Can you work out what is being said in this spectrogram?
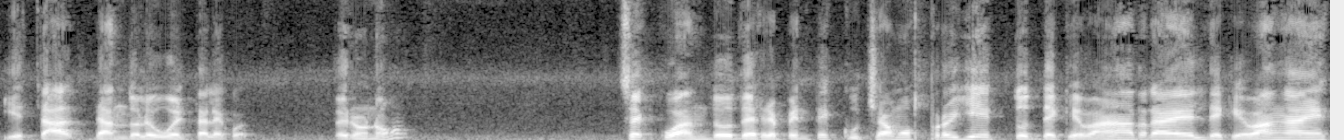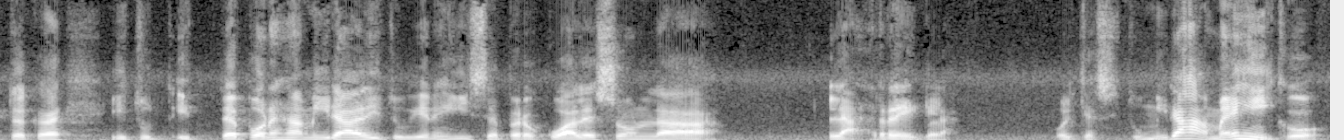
y está dándole vuelta al Pero no. Cuando de repente escuchamos proyectos de que van a traer, de que van a esto, y tú y te pones a mirar y tú vienes y dices, pero ¿cuáles son las reglas? Porque si tú miras a México,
